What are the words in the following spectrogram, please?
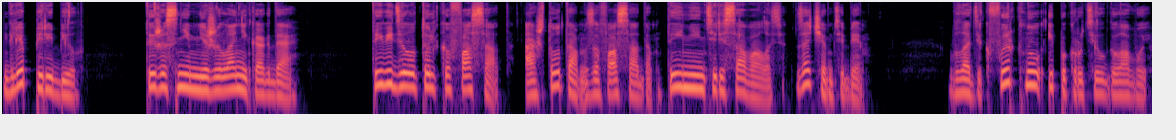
Глеб перебил. Ты же с ним не жила никогда. Ты видела только фасад. А что там за фасадом, ты не интересовалась. Зачем тебе? Владик фыркнул и покрутил головой.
